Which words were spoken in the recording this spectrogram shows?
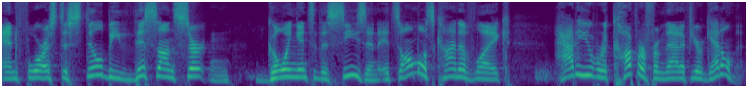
And for us to still be this uncertain going into the season, it's almost kind of like – how do you recover from that if you're Gettleman?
